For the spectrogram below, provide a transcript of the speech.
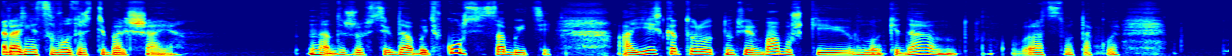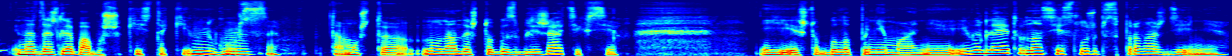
разница в возрасте большая. Надо же всегда быть в курсе событий. А есть, которые, вот, например, бабушки и внуки, да, ну, родство такое. И нас даже для бабушек есть такие вот Мгм. курсы. Потому что, ну, надо, чтобы сближать их всех. И чтобы было понимание. И вот для этого у нас есть служба сопровождения.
